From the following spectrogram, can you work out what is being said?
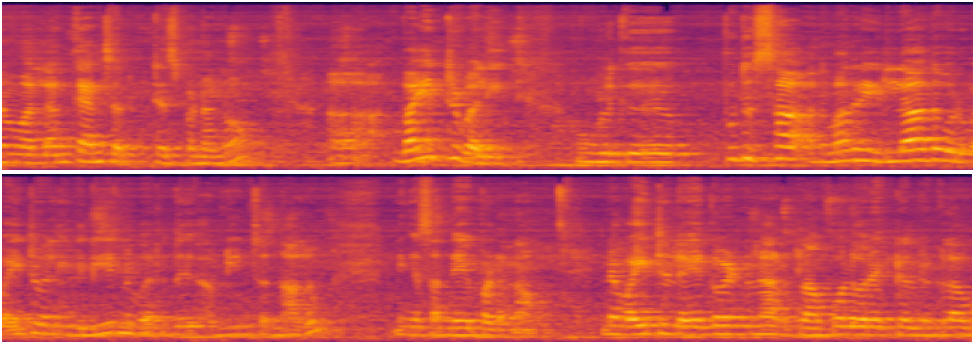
நம்ம லங் கேன்சர் டெஸ்ட் பண்ணணும். வயிற்று வலி. உங்களுக்கு புதுசாக அந்த மாதிரி இல்லாத ஒரு வயிற்று வலி திடீர்னு வருது அப்படின்னு சொன்னாலும் நீங்கள் சந்தேகப்படலாம். ஏன்னா வயிற்றில் எங்கே வேணும்னா இருக்கலாம் கோலோரெக்டல் இருக்கலாம்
